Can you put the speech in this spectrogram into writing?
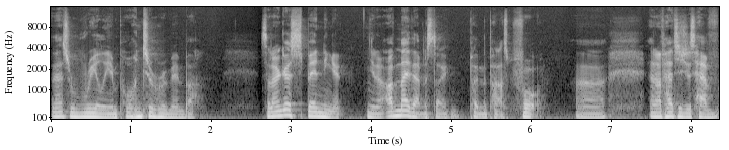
and that's really important to remember. So don't go spending it. You know, I've made that mistake in the past before. Uh, and I've had to just have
